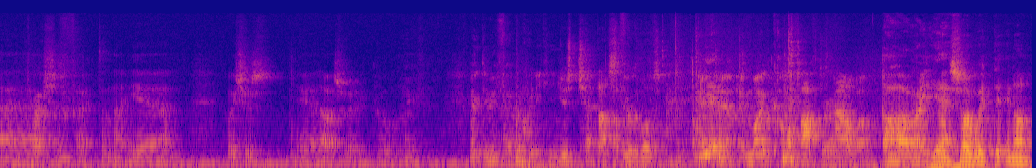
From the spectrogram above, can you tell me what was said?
uh, effect on that, yeah, which was yeah, that was really cool. Mate, do me a favour quickly. Can you just check that still? course. Yeah. Yeah. It might cut off after an hour. Oh right, yeah. So we're getting on.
